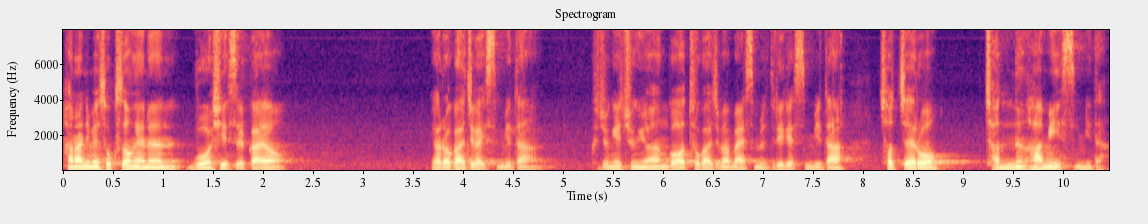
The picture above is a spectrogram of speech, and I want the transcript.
하나님의 속성에는 무엇이 있을까요? 여러 가지가 있습니다. 그 중에 중요한 것 두 가지만 말씀을 드리겠습니다. 첫째로 전능함이 있습니다.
